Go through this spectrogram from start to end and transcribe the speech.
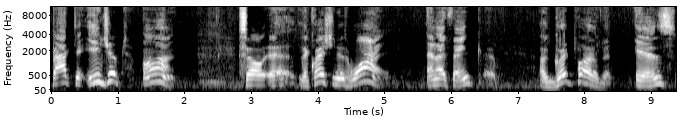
back to Egypt on. So uh, the question is why? And I think a good part of it is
